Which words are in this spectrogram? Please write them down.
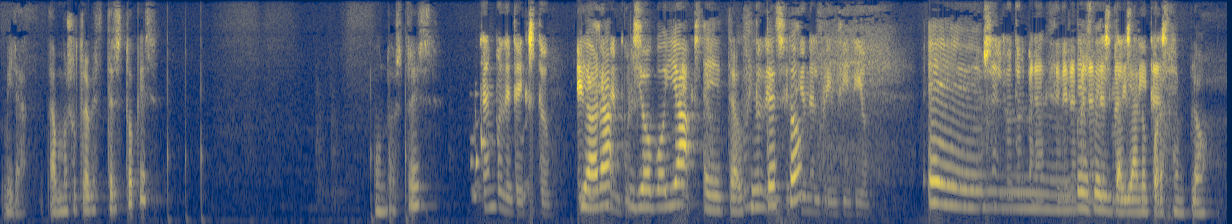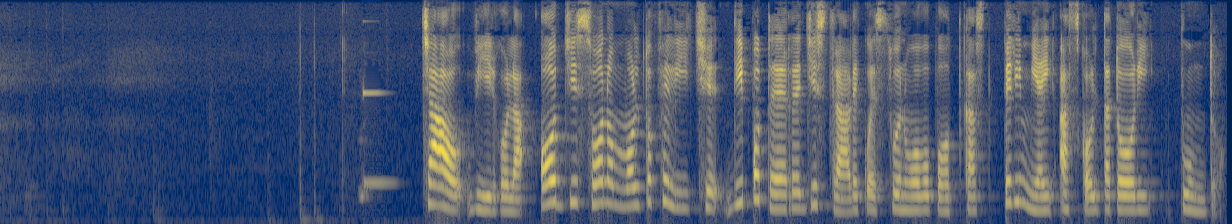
Mirad, damos otra vez tres toques. Un, dos, tres. Campo de texto. Y ahora yo voy a, eh, traducir texto. desde el italiano, por ejemplo. Ciao, virgola. Oggi sono molto felice di poter registrare questo nuovo podcast per i miei ascoltatori. Punto.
